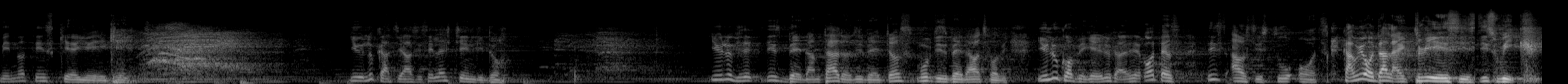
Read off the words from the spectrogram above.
may nothing scare you again. You look at your house, you say, Let's change the door. You look, you say, this bed, I'm tired of this bed. Just move this bed out for me. You look up again, you look at it. What else? This house is too hot. Can we order like three ACs this week?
